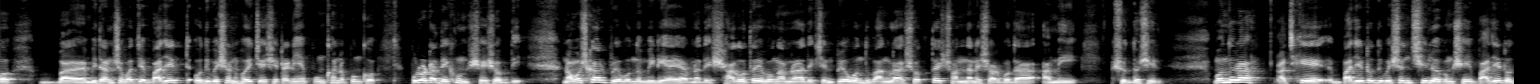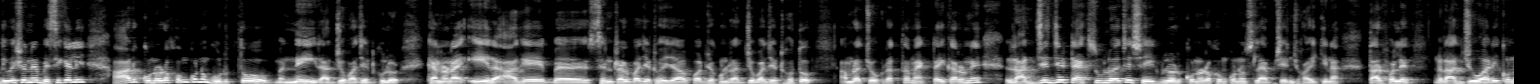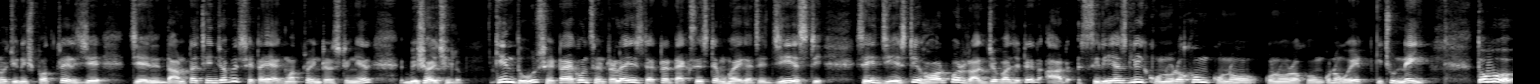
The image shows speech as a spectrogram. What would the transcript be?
বিধানসভার যে বাজেট অধিবেশন হয়েছে সেটা নিয়ে পুঙ্খানুপুঙ্খ পুরোটা দেখুন শেষ অবধি। নমস্কার প্রিয়বন্ধু মিডিয়ায় আপনাদের স্বাগত এবং আপনারা দেখছেন প্রিয়বন্ধু বাংলা, সত্যের সন্ধানে সর্বদা আমি শুদ্ধশীল। বন্ধুরা, আজকে বাজেট অধিবেশন ছিল এবং সেই বাজেট অধিবেশনে বেসিক্যালি আর কোনো রকম কোনো গুরুত্ব নেই রাজ্য বাজেটগুলোর কেননা এর আগে সেন্ট্রাল বাজেট হয়ে যাওয়ার পর যখন রাজ্য বাজেট হতো। আমরা চোখ রাখতাম একটাই কারণে, রাজ্যের যে ট্যাক্সগুলো আছে সেইগুলোর কোনো রকম কোনো স্ল্যাব চেঞ্জ হয় কি না তার ফলে রাজ্যওয়ারি কোনো জিনিসপত্রের যে যে দামটা চেঞ্জ হবে সেটাই একমাত্র ইন্টারেস্টিংয়ের বিষয় ছিল। কিন্তু সেটা এখন সেন্ট্রালাইজড একটা ট্যাক্স সিস্টেম হয়ে গেছে জিএসটি সেই জিএসটি হওয়ার পর রাজ্য বাজেটের আর সিরিয়াসলি কোনো রকম কোনো কোনো রকম কোনো ওয়েট কিছু নেই। তবুও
